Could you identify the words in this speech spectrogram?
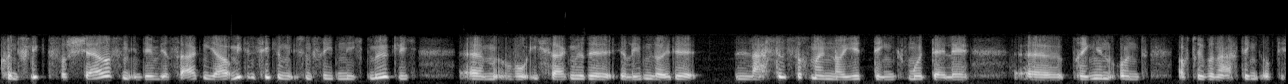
Konflikt verschärfen, indem wir sagen, ja, mit den Siedlungen ist ein Frieden nicht möglich, ähm, wo ich sagen würde, ihr lieben Leute, lasst uns doch mal neue Denkmodelle äh, bringen und auch darüber nachdenken, ob die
